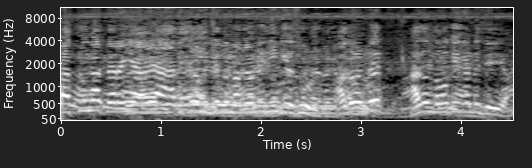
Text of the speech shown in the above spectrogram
വസ്തുവിനകത്ത് ഇറങ്ങി അവരെ അതിക്രമിച്ചെന്ന് പറഞ്ഞുകൊണ്ട് ഇനിയും കേസ് കൊടുക്കും. അതുകൊണ്ട് അത് നോക്കി കണ്ട് ചെയ്യാം.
